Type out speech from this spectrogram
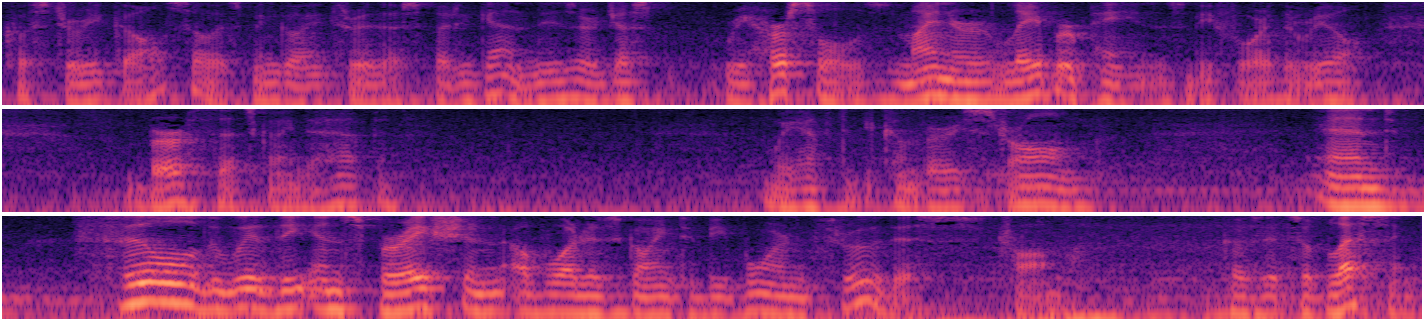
Costa Rica also has been going through this, but again, these are just rehearsals, minor labor pains before the real birth that's going to happen. We have to become very strong and filled with the inspiration of what is going to be born through this trauma. Because it's a blessing,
